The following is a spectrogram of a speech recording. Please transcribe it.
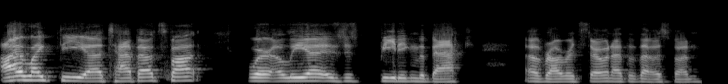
I like the uh, tap out spot where Aaliyah is just beating the back of Robert Stone. I thought that was fun.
